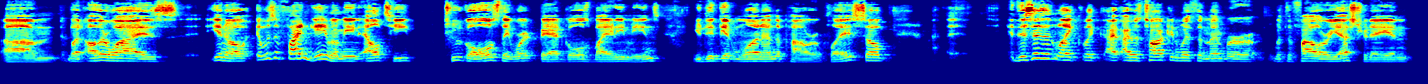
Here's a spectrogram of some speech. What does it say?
Um, but otherwise, you know, it was a fine game. I mean, LT two goals. They weren't bad goals by any means. You did get one on the power play. So uh, this isn't like like I, I was talking with a member with the follower yesterday, and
